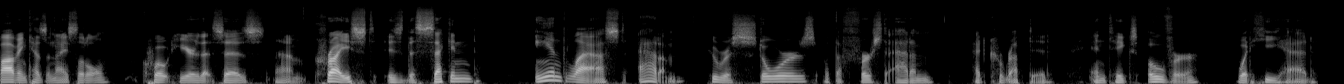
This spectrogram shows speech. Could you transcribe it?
Bavinck has a nice little quote here that says, um, Christ is the second and last Adam who restores what the first Adam had corrupted and takes over what he had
